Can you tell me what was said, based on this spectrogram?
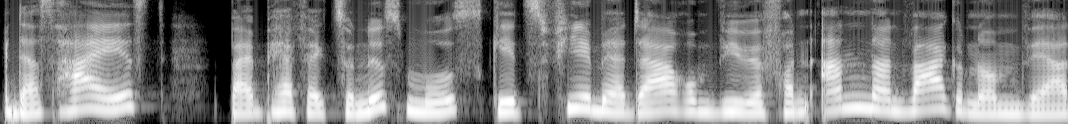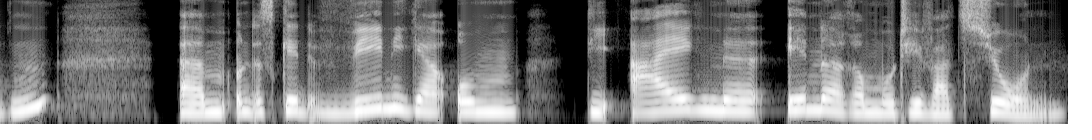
Das heißt, beim Perfektionismus geht es vielmehr darum, wie wir von anderen wahrgenommen werden. Ähm, und es geht weniger um die eigene innere Motivation.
